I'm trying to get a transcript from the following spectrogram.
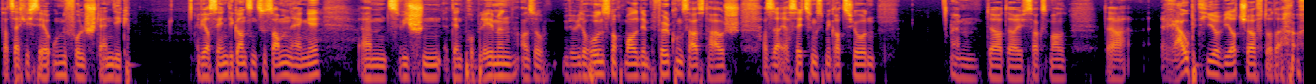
tatsächlich sehr unvollständig. Wir sehen die ganzen Zusammenhänge ähm, zwischen den Problemen, also wir wiederholen es nochmal, den Bevölkerungsaustausch, also der Ersetzungsmigration, ähm, der, der, ich sag's mal, der Raubtierwirtschaft oder auch,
